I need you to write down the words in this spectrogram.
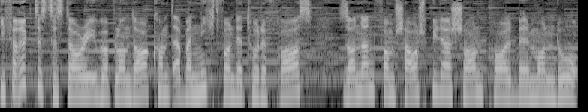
Die verrückteste Story über Blondin kommt aber nicht von der Tour de France, sondern vom Schauspieler Jean-Paul Belmondo.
